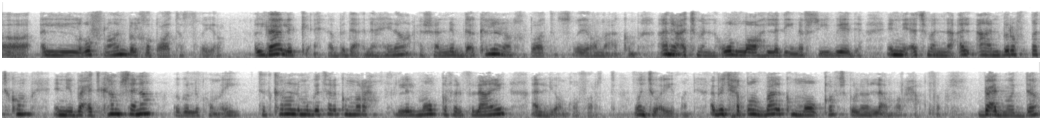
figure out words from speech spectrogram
آه الغفران بالخطوات الصغيرة. لذلك إحنا بدأنا هنا عشان نبدأ كلنا الخطوات الصغيرة معكم. أنا أتمنى والله الذي نفسي بيده إني أتمنى الآن برفقتكم إني بعد كم سنة أقول لكم إي تذكرون لما قلت لكم ما راح للموقف الفلاني؟ أنا اليوم غفرت. وأنتوا أيضا. أبي تحطون ببالكم موقف تقولون لا ما راح أغفر. بعد مدة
